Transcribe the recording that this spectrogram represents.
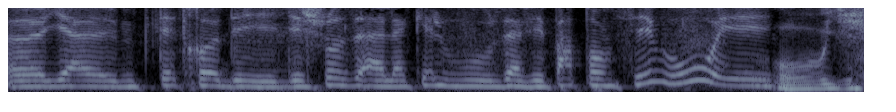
euh, il y a peut-être des, des choses à laquelle vous n'avez pas pensé vous et Oh oui,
